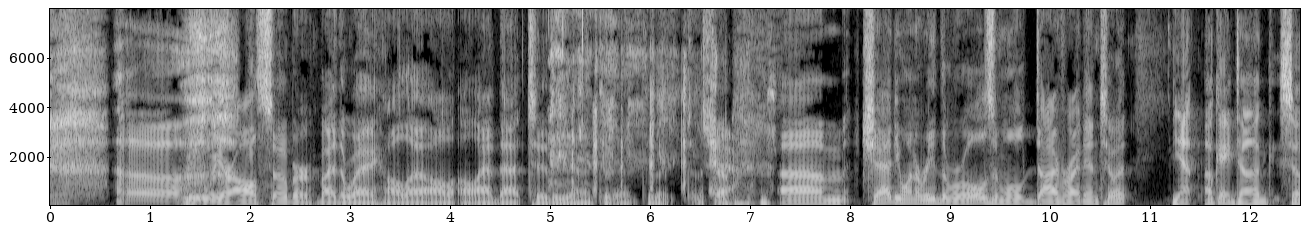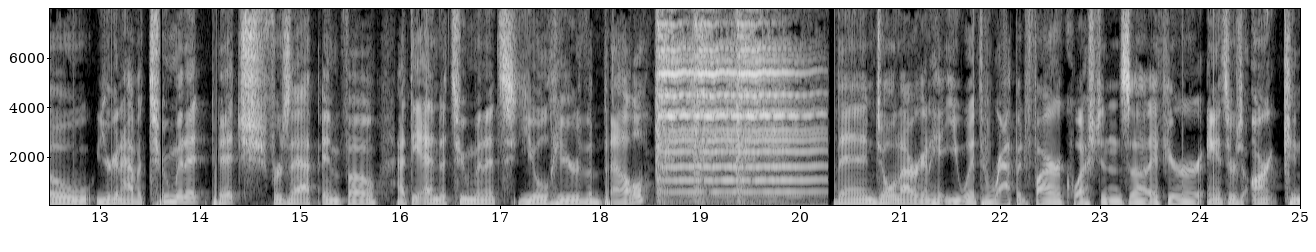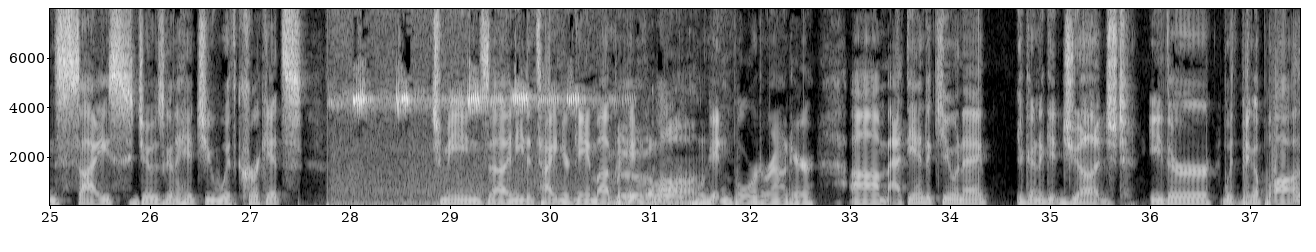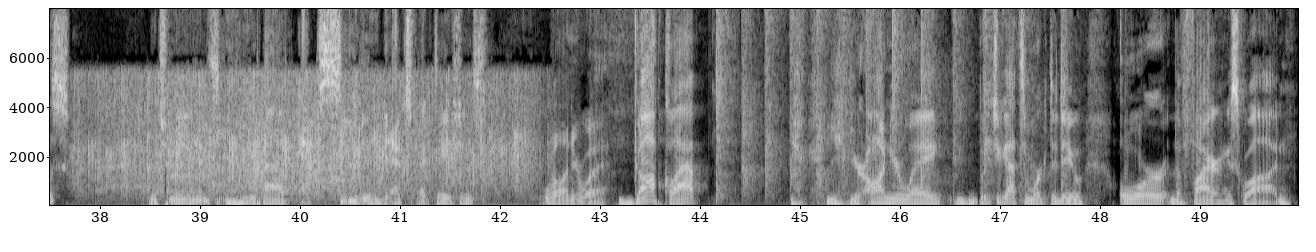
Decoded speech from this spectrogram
Oh. We, we, are all sober, by the way. I'll uh, I'll I'll add that to the uh, to the to the to the show. Yeah. Um, Chad, you want to read the rules and we'll dive right into it. Yep. Okay, Doug. So you're going to have a two minute pitch for ZAPinfo. At the end of two minutes, you'll hear the bell. Then Joel and I are going to hit you with rapid fire questions. Uh, if your answers aren't concise, Joe's going to hit you with crickets which means uh, you need to tighten your game up. Move getting along. We're getting bored around here. Um, at the end of Q and A, you're going to get judged either with big applause, which means you have exceeded expectations. Well on your way. Golf clap. you're on your way, but you got some work to do. Or the firing squad.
